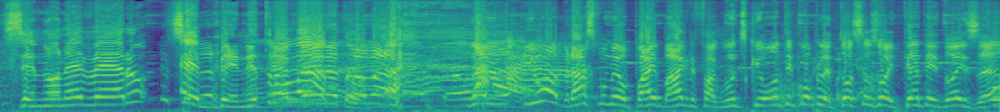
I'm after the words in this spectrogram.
Se non è vero, é bene É, trovato. trovato. Não, e, um- abraço pro meu pai, Bagre Fagundes, que ontem completou seus 82 anos.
